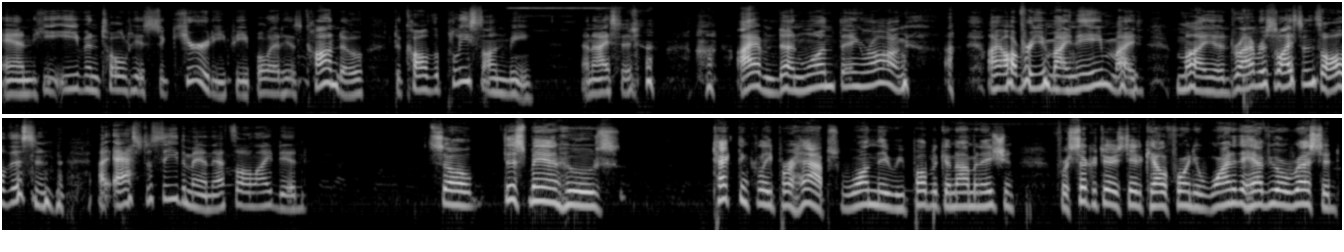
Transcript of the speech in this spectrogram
And he even told his security people at his condo to call the police on me. And I said, I haven't done one thing wrong. I offer you my name, my my uh, driver's license, all this, and I asked to see the man. That's all I did. So this man who's technically perhaps won the Republican nomination for Secretary of State of California wanted to have you arrested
